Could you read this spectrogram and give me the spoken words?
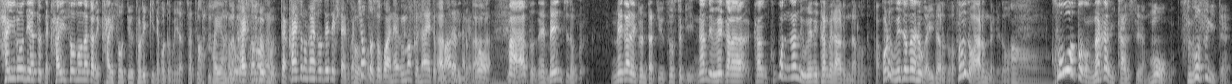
廃炉でやってた階層の中で階層っていうトリッキーなこともやっちゃってたりハイアンドロー。回想のそうそうう。ん。だから回想の回想出てきたりとかちょっとそこはねうまくないとかもあるんだけど。まああとねベンチのメガネ君たち映す時なんで上からかここなんで上にカメラあるんだろうとか。これ上じゃない方がいいだろうとかそういうのはあるんだけどコートの中に関してはもうすごすぎて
